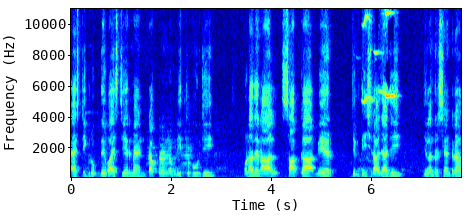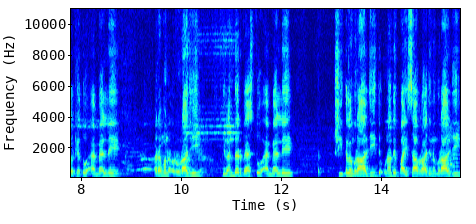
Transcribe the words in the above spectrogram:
ਐਸਟੀ ਗਰੁੱਪ ਦੇ vice chairman doctor Navneet Kapoor ji, ਉਹਨਾਂ ਦੇ ਨਾਲ ਸਾਬਕਾ ਮੇਅਰ ਜਗਦੀਸ਼ ਰਾਜਾ ਜੀ, ਜਲੰਧਰ ਸੈਂਟਰ ਹਲਕੇ ਤੋਂ ਐਮਐਲਏ ਰਮਨ ਅਰੋੜਾ ਜੀ, ਜਲੰਧਰ ਵੈਸਟ ਤੋਂ ਐਮਐਲਏ ਸ਼ੀਤਲ ਅੰਗਰਾਲ ਜੀ ਤੇ ਉਹਨਾਂ ਦੇ ਭਾਈ ਸਾਹਿਬ ਰਾਜਨ ਅੰਗਰਾਲ ਜੀ,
